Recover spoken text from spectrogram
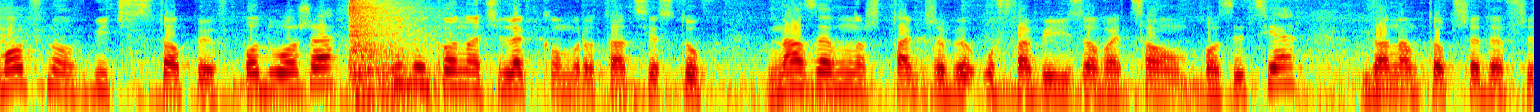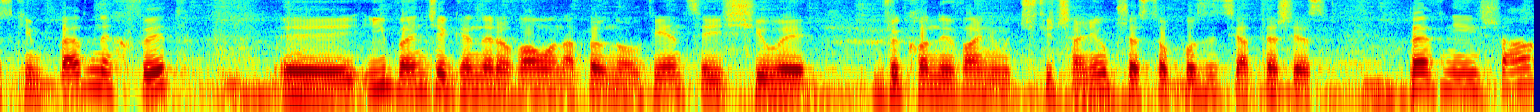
mocno wbić stopy w podłoże i wykonać lekką rotację stóp na zewnątrz, tak żeby ustabilizować całą pozycję. Da nam to przede wszystkim pewny chwyt yy, i będzie generowało na pewno więcej siły w wykonywaniu ćwiczeniu, przez to pozycja też jest pewniejsza,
